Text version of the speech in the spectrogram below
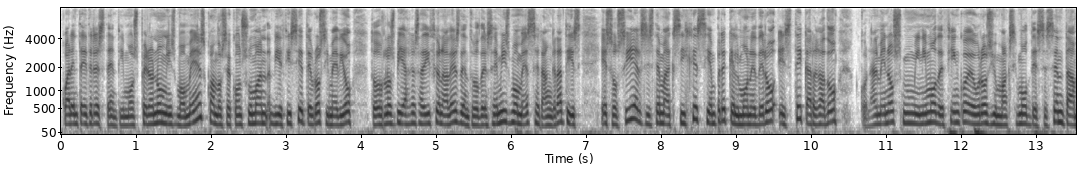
43 céntimos, pero en un mismo mes, cuando se consuman 17 euros y medio, todos los viajes adicionales dentro de ese mismo mes serán gratis. Eso sí, el sistema exige siempre que el monedero esté cargado con al menos un mínimo de 5 euros y un máximo de 60.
